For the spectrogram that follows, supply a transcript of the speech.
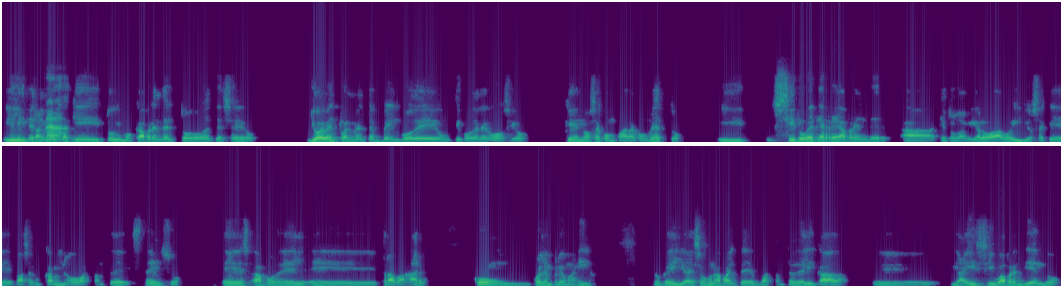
y literalmente aquí tuvimos que aprender todo desde cero. Yo eventualmente vengo de un tipo de negocio que no se compara con esto. Y si tuve que reaprender, a, que todavía lo hago y yo sé que va a ser un camino bastante extenso, es a poder eh, trabajar con, con la empleomanía. ¿ok? Ya eso es una parte bastante delicada y ahí sigo aprendiendo,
